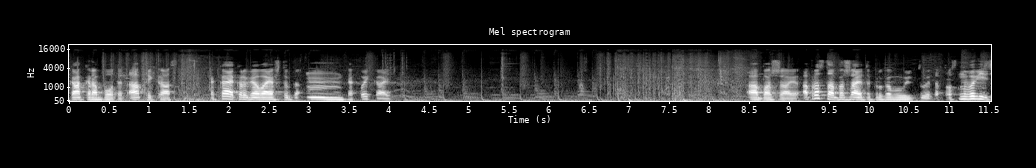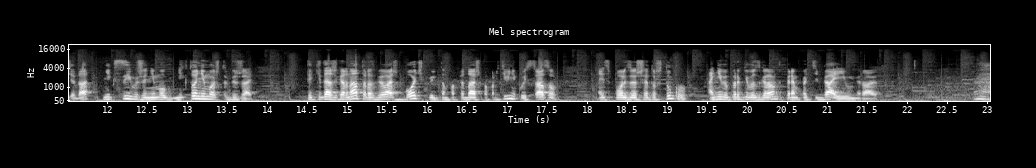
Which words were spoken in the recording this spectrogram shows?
Как работает? А, прекрасно. Какая круговая штука. Ммм, какой кайф. Обожаю. А просто обожаю эту круговую ульту. Это просто... Ну вы видите, да? Никсы уже не могут... Никто не может убежать. Ты кидаешь гранату, разбиваешь бочку или там попадаешь по противнику и сразу используешь эту штуку. Они выпрыгивают с гранаты прям под тебя и умирают. Эх,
